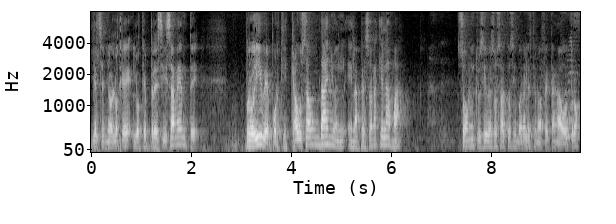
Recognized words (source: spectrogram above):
Y el Señor lo que, lo que precisamente prohíbe porque causa un daño en, la persona que él ama, son inclusive esos actos inmorales que no afectan a otro.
